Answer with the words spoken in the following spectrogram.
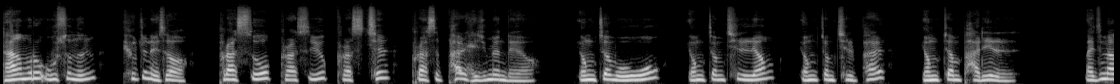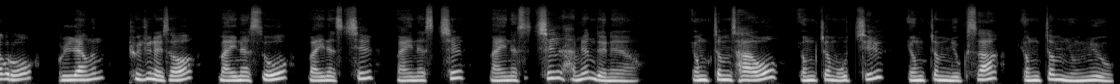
다음으로 우수는 표준에서 플러스 5, 플러스 6, 플러스 7, 플러스 8 해주면 돼요. 0.55, 0.70, 0.78, 0.81. 마지막으로 분량은 표준에서 마이너스 5, 마이너스 7, 마이너스 7, 마이너스 7 하면 되네요. 0.45, 0.57, 0.64, 0.66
